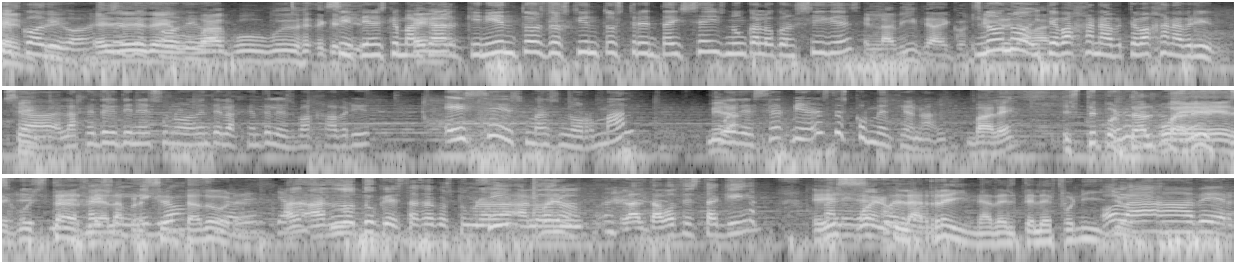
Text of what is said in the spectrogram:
es de código. Este es de código. guacu- Sí, tienes que marcar En, 500, 236, nunca lo consigues. en la vida he conseguido No, no, y te bajan a, te bajan a abrir. O Sí. sea, la gente que tiene eso, normalmente la gente les baja a abrir. Ese es más normal. Mira. Puede ser. Mira, este es convencional. Vale. Este portal Pues, parece ¿me gustarle a la micro? Sí, a presentadora. ver, Hazlo tú que estás acostumbrada Sí, a lo bueno. del el altavoz está aquí. Es Vale, de Bueno. la reina del telefonillo. Hola. A ver.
